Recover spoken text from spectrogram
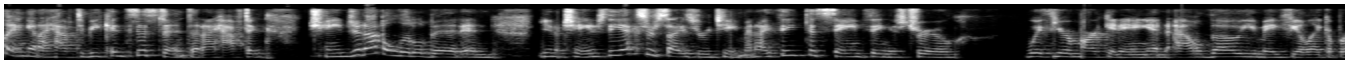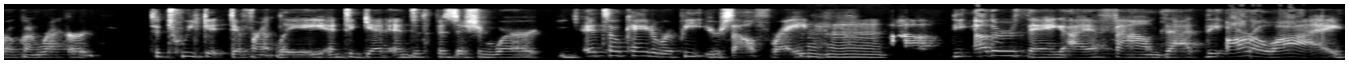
going and I have to be consistent and I have to change it up a little bit and you know change the exercise routine. And I think the same thing is true with your marketing. And although you may feel like a broken record, to tweak it differently and to get into the position where it's okay to repeat yourself, right? Mm-hmm. Uh, the other thing I have found that the ROI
